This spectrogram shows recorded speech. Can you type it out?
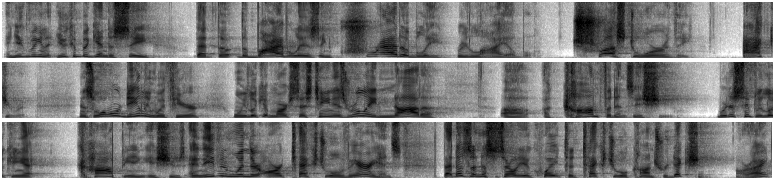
and you can begin, you can begin to see that the, the Bible is incredibly reliable, trustworthy, accurate. And so what we're dealing with here when we look at Mark 16 is really not a, a, a confidence issue. We're just simply looking at copying issues. And even when there are textual variants, that doesn't necessarily equate to textual contradiction, all right?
